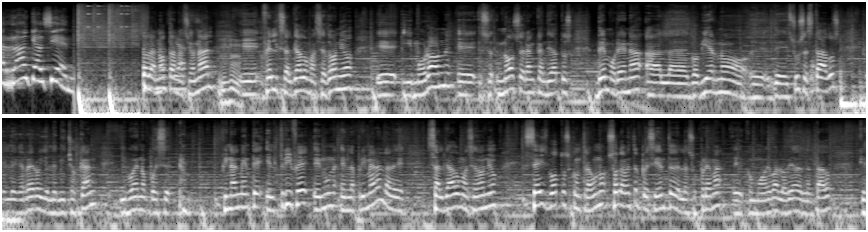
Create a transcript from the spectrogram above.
arranque al 100 la nota nacional, eh, Félix Salgado Macedonio eh, y Morón eh, no serán candidatos de Morena al gobierno de sus estados, el de Guerrero y el de Michoacán. Y bueno, pues finalmente el trife en, en la primera, la de Salgado Macedonio, seis votos contra uno. Solamente el presidente de la Suprema, como Eva lo había adelantado, que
